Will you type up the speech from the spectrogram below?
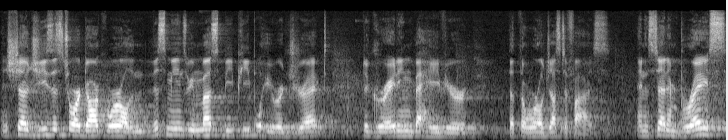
and show Jesus to our dark world, and this means we must be people who reject degrading behavior that the world justifies. And instead, embrace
